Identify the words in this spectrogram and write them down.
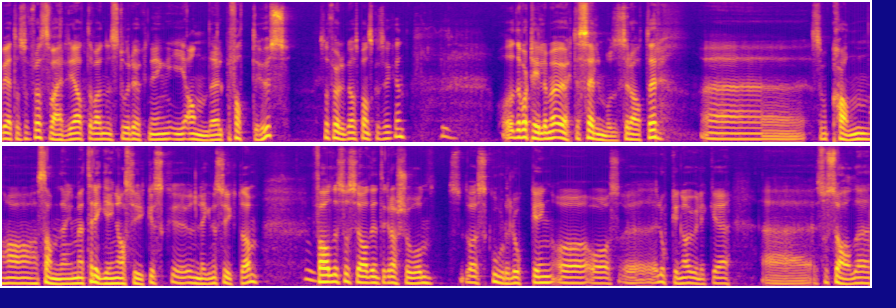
Vi vet også fra Sverige at det var en stor økning i andel på fattighus som følge av spanskesyken. Mm. Og det var til og med økte selvmordsrater, eh, som kan ha sammenheng med trigging av psykisk eh, underliggende sykdom. Mm. Fall i sosial integrasjon, det var skolelukking og, og uh, lukking av ulike uh, sosiale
